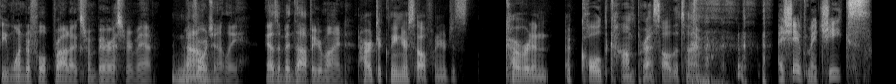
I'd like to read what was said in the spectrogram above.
the wonderful products from Barrister Mann. No. Unfortunately, it hasn't been top of your mind. Hard to clean yourself when you're just covered in a cold compress all the time. I shaved my cheeks.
